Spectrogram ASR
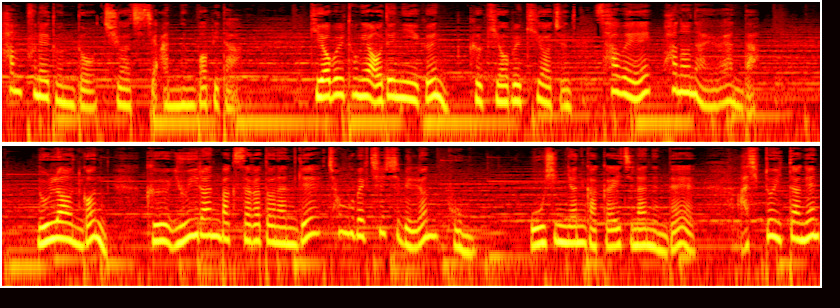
한 푼의 돈도 쥐어지지 않는 법이다. 기업을 통해 얻은 이익은 그 기업을 키워준 사회에 환원하여야 한다. 놀라운 건 그 유일한 박사가 떠난 게 1971년 봄. 50년 가까이 지났는데 아직도 이 땅엔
